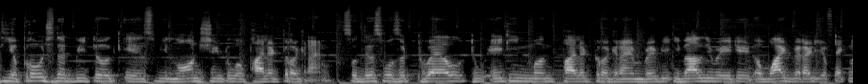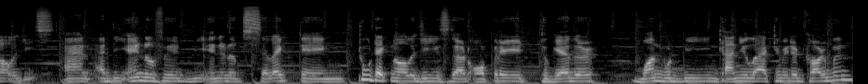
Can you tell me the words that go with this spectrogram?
the approach that we took is we launched into a pilot program. So this was a 12 to 18 month pilot program where we evaluated a wide variety of technologies. And at the end of it, we ended up selecting two technologies that operate together one would be granular activated carbon,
